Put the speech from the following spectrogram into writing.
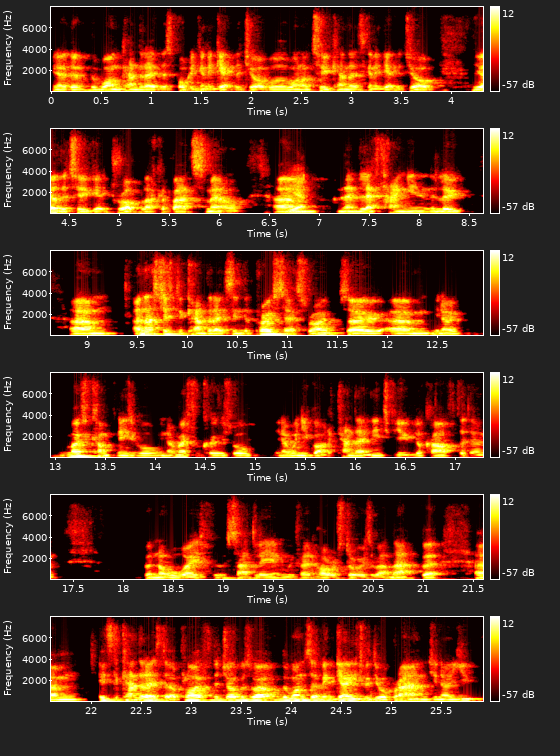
you know the, the one candidate that's probably going to get the job, or the one or two candidates going to get the job, the other two get dropped like a bad smell, um, yeah. and then left hanging in the loop. Um, and that's just the candidates in the process, right? So, um, you know, most companies will, you know, most recruiters will, you know, when you've got a candidate in interview, look after them, but not always, sadly, and we've heard horror stories about that. But um, it's the candidates that apply for the job as well, the ones that have engaged with your brand. You know, you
